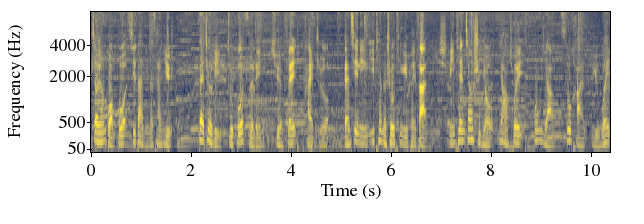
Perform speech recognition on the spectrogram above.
校园广播期待您的参与。在这里，主播紫菱、雪飞、凯哲，感谢您一天的收听与陪伴。明天将是由亚辉、风阳、苏涵、雨薇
